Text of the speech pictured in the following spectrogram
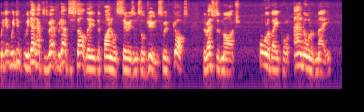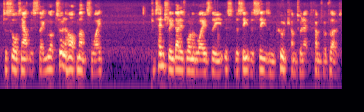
we, do, we, do, we don't have to do we don't have to start the, the finals series until June. So we've got the rest of March, all of April, and all of May to sort out this thing. We've got two and a half months away. Potentially, that is one of the ways the the, the, the season could come to an come to a close.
